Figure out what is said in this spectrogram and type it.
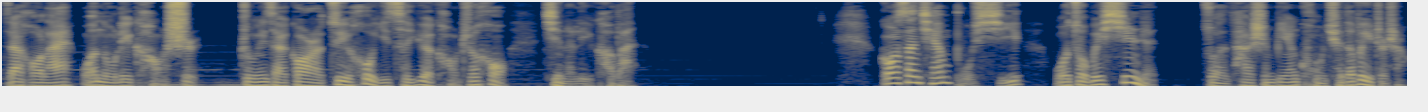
再后来，我努力考试，终于在高二最后一次月考之后进了理科班。高三前补习，我作为新人坐在他身边空缺的位置上。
